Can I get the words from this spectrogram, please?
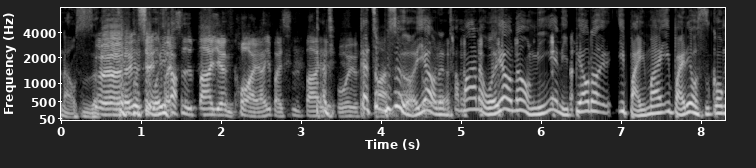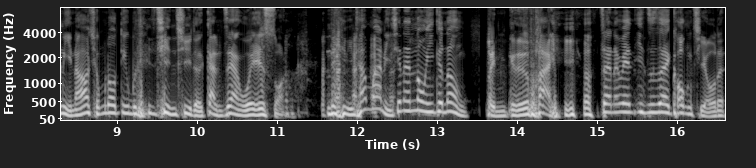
老师啊，这不是我要，四八也很快啊，一百四十八也不会，但这不是我要的，他妈的，我要那种宁愿你飙到一百迈、一百六十公里，然后全部都丢不进去的，干这样我也爽。你你他妈你现在弄一个那种本格派，在那边一直在控球的，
